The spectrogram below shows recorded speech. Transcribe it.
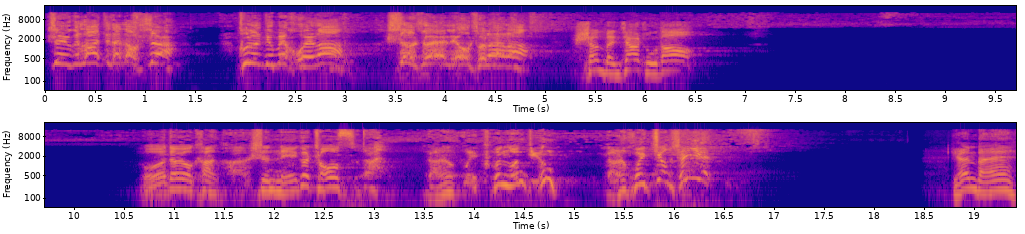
这有个垃圾在闹事，昆仑顶被毁了，圣水也流出来了。山本家主刀，我倒要看看是哪个找死的，敢毁昆仑顶，敢毁降神印。原本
